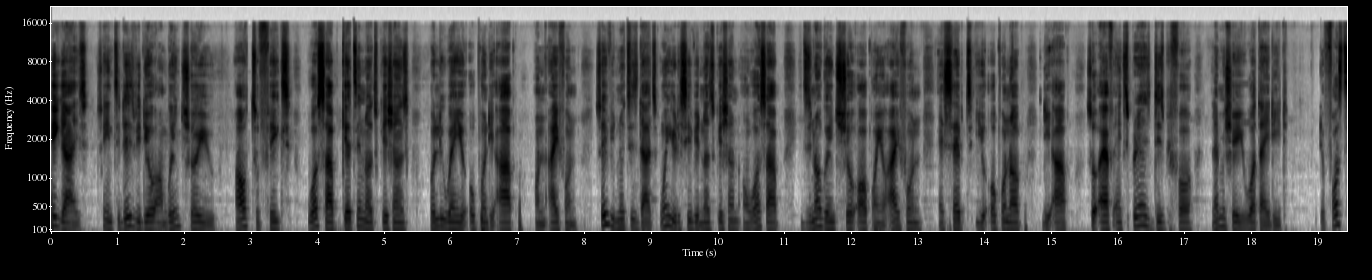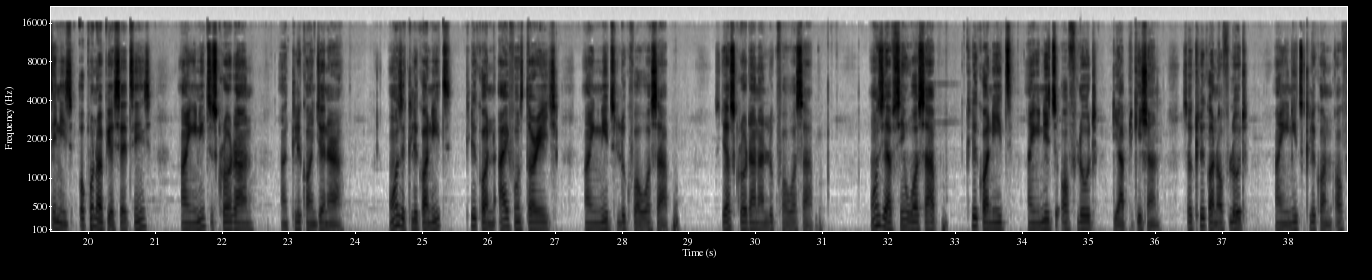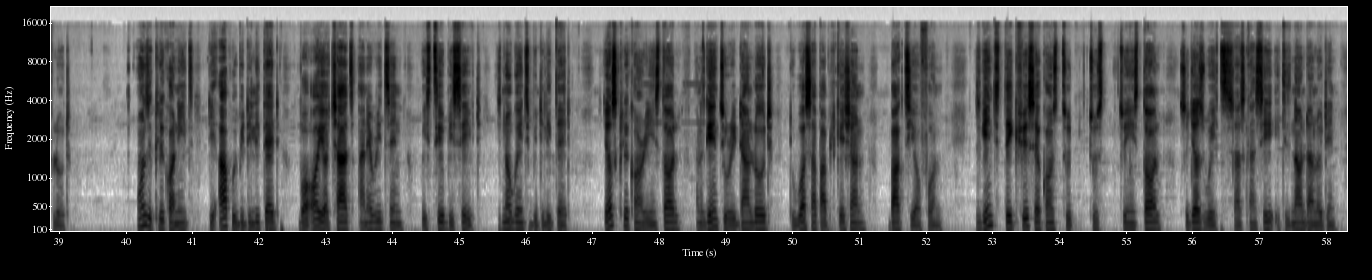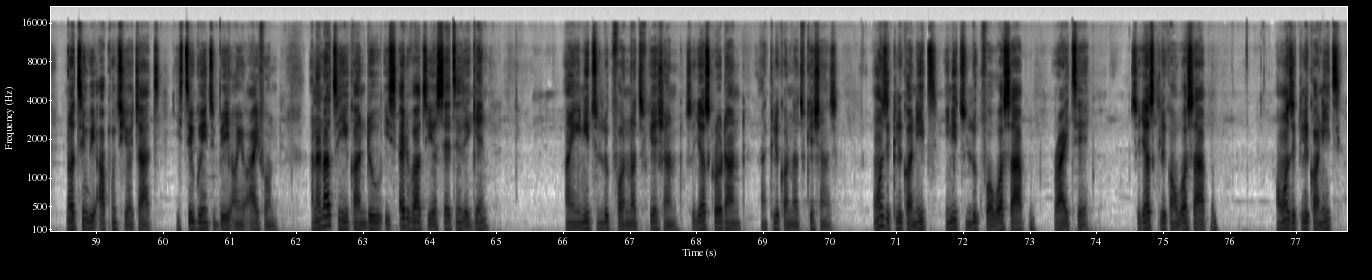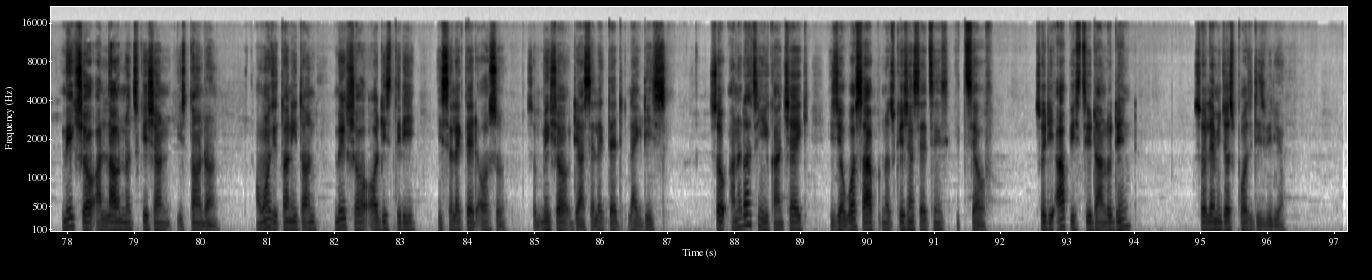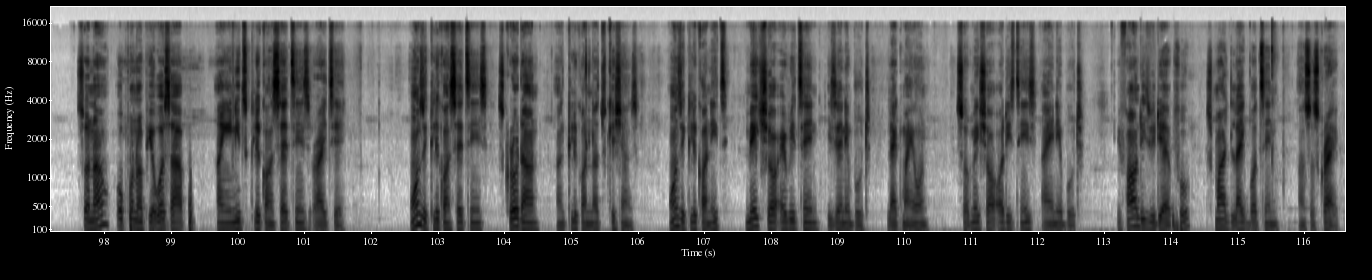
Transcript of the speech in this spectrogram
hey guys so in today's video i'm going to show you how to fix whatsapp getting notifications only when you open the app on iphone. So if you notice that when you receive a notification on whatsapp it's not going to show up on your iphone except you open up the app. So i have experienced this before. Let me show you what i did. The first thing is open up your settings and you need to scroll down and click on general. Once you click on it click on iphone storage and you need to look for whatsapp just scroll down and look for whatsapp. Once you have seen whatsapp click on it and you need to offload the application. So click on offload and you need to click on offload. Once you click on it the app will be deleted but all your chats and everything will still be saved. It's not going to be deleted. Just click on reinstall and it's going to re-download the whatsapp application back to your phone. It's going to take few seconds to to to install. So just wait. So as you can see it is now downloading nothing will happen to your chat it's still going to be on your iphone. Another thing you can do is head over to your settings again and you need to look for notification. So just scroll down and click on notifications. Once you click on it you need to look for whatsapp right here. So just click on whatsapp and once you click on it make sure allow notification is turned on. And once you turn it on make sure all these three is selected also. So make sure they are selected like this so another thing you can check is your whatsapp notification settings itself. So the app is still downloading. So let me just pause this video. So now open up your whatsapp and you need to click on settings right here. Once you click on settings scroll down and click on notifications. Once you click on it make sure everything is enabled like my own. So make sure all these things are enabled. If you found this video helpful smash the like button and subscribe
